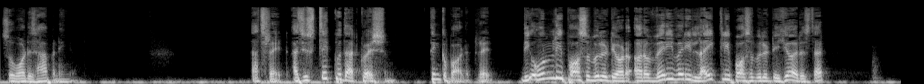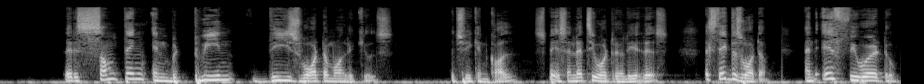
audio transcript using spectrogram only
So what is happening here? That's right. As you stick with that question, think about it, right? The only possibility or, or a very, very likely possibility here is that there is something in between these water molecules, which we can call space. And let's see what really it is. Let's take this water. And if we were to,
